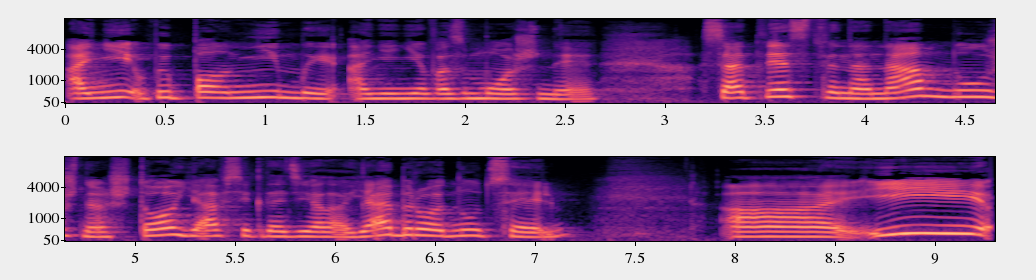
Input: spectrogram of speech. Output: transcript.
они выполнимые, они невозможные. Соответственно, нам нужно, что я всегда делаю, я беру одну цель, а, и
